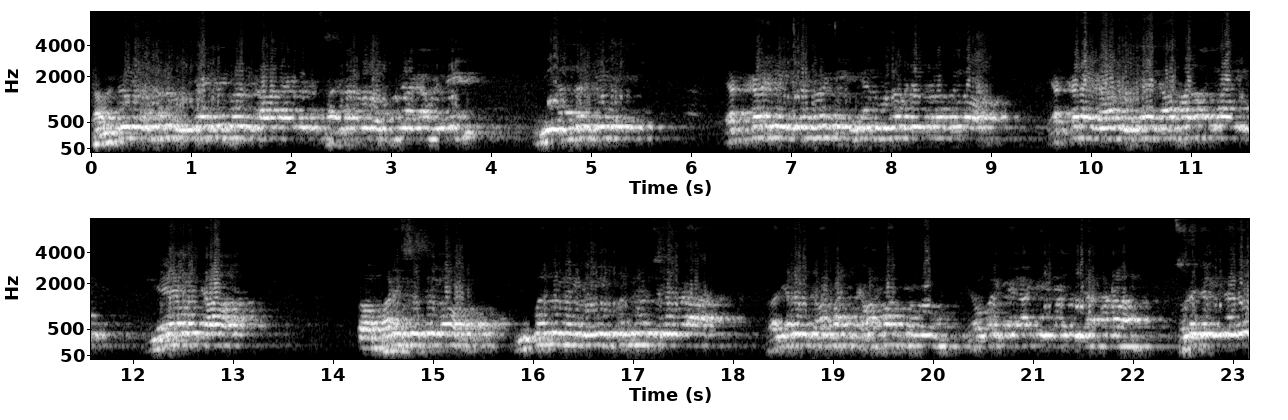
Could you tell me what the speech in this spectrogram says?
కాబట్టి మీరందరూ విద్యార్థులు కావాలనేటువంటి సందర్భంలో ఉంటున్నారు కాబట్టి మీరందరికీ ఎక్కడ ఎటువంటి నేను ఉన్నటువంటి రోజుల్లో ఎక్కడ కాదు ఏ వ్యాపారం కానీ ఏ ఒక్క పరిస్థితుల్లో ఇబ్బందులు ఏ ఇబ్బందులు వచ్చినా కూడా ప్రజలను కాపాడు కాపాడుతూ ఎవరికి ఎలాంటి ఇబ్బందులు లేకుండా చూడగలిగినారు.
